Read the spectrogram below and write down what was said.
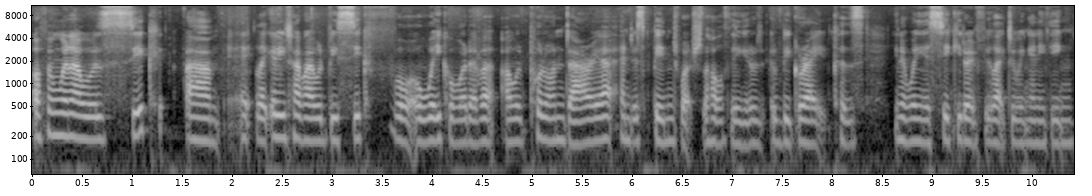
Often when I was sick, um, like anytime I would be sick for a week or whatever, I would put on Daria and just binge watch the whole thing. It would, it would be great because, you know, when you're sick, you don't feel like doing anything.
